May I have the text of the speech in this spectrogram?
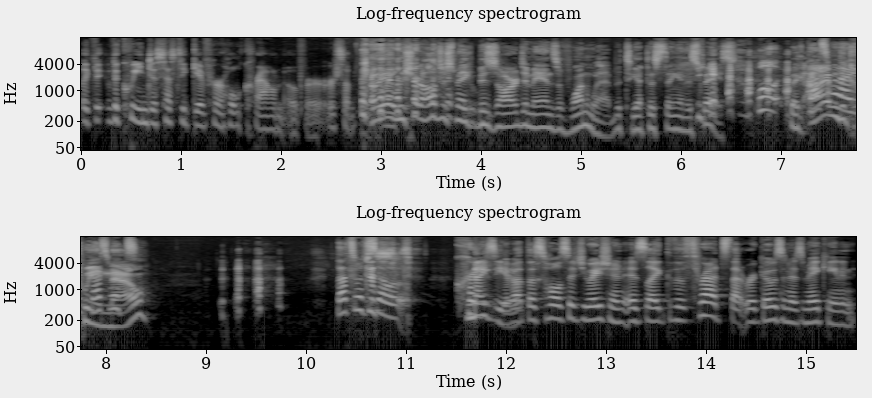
like the, the queen just has to give her whole crown over or something. Oh yeah, we should all just make bizarre demands of OneWeb to get this thing into space. Well, Like I'm what the I- queen that's what's- now. That's what's so Just crazy about this whole situation is like the threats that Rogozin is making. And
